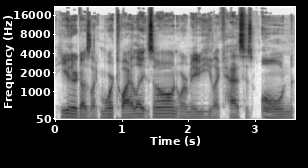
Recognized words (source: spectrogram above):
he either does like more Twilight Zone or maybe he like has his own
